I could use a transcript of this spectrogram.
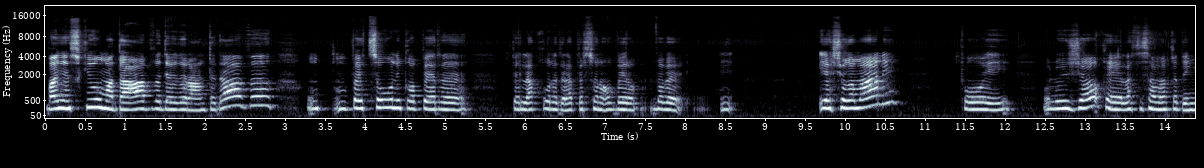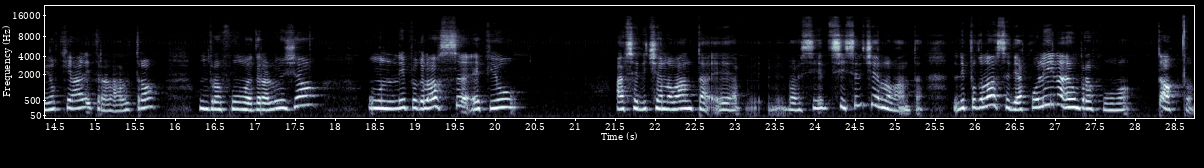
bagno schiuma DAV, deodorante DAV, un, un pezzo unico per, per, la cura della persona, ovvero vabbè, gli asciugamani, poi Lujo che è la stessa marca dei miei occhiali, tra l'altro, un profumo della Lujo, un lip gloss e più a 16,90 e vabbè, sì, sì 16,90 lip gloss di acquolina e un profumo top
